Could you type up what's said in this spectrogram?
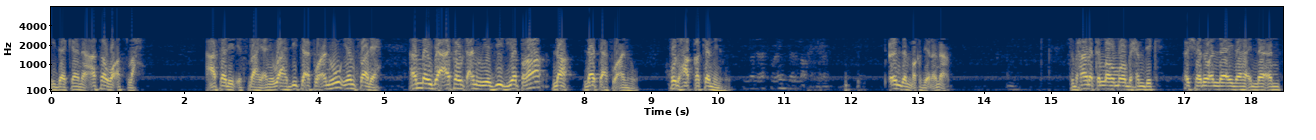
إذا كان عفا وأصلح. عفا للإصلاح يعني واحد اللي تعفو عنه ينصلح. أما إذا عفوت عنه يزيد يطغى لا لا تعفو عنه. خذ حقك منه. عند المقدرة نعم. سبحانك اللهم وبحمدك أشهد أن لا إله إلا أنت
